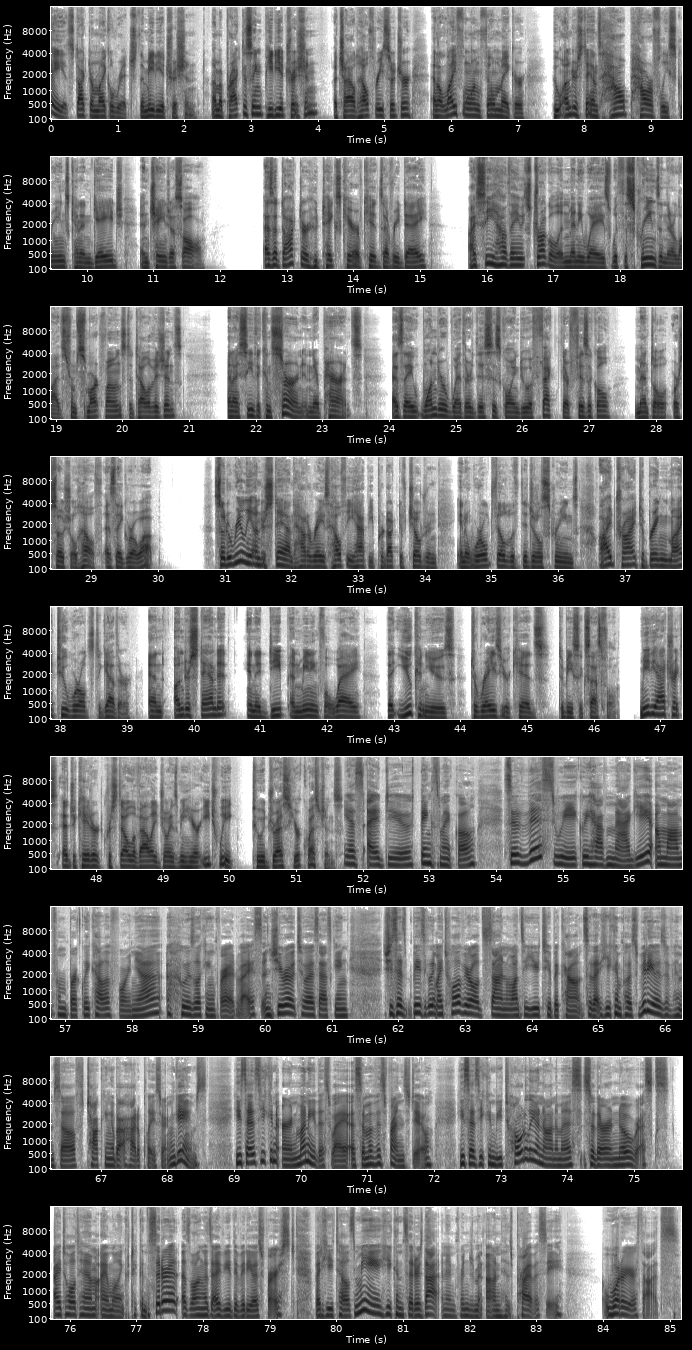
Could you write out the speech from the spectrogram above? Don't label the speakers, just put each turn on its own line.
Hey, it's Dr. Michael Rich, the mediatrician. I'm a practicing pediatrician, a child health researcher, and a lifelong filmmaker who understands how powerfully screens can engage and change us all. As a doctor who takes care of kids every day, I see how they struggle in many ways with the screens in their lives, from smartphones to televisions, and I see the concern in their parents as they wonder whether this is going to affect their physical, mental, or social health as they grow up. So, to really understand how to raise healthy, happy, productive children in a world filled with digital screens, I try to bring my two worlds together and understand it in a deep and meaningful way that you can use to raise your kids to be successful. Mediatrics educator Kristelle Lavallee joins me here each week to address your questions.
Yes, I do. Thanks, Michael. So this week we have Maggie, a mom from Berkeley, California, who is looking for advice. And she wrote to us asking, she says, basically, my 12 year old son wants a YouTube account so that he can post videos of himself talking about how to play certain games. He says he can earn money this way, as some of his friends do. He says he can be totally anonymous, so there are no risks. I told him I am willing to consider it as long as I view the videos first, but he tells me he considers that an infringement on his privacy. What are your thoughts?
